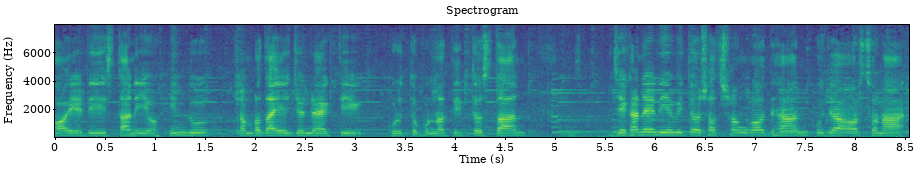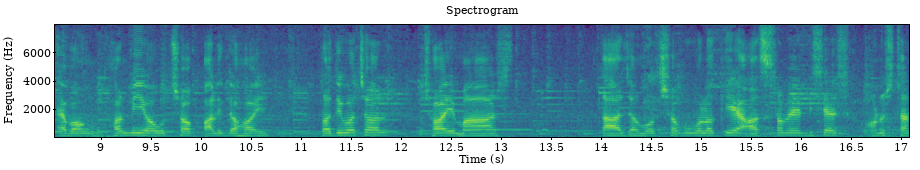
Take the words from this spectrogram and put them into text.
হয়। এটি স্থানীয় হিন্দু সম্প্রদায়ের জন্য একটি গুরুত্বপূর্ণ তীর্থস্থান, যেখানে নিয়মিত সৎসঙ্গ, ধ্যান, পূজা, অর্চনা এবং ধর্মীয় উৎসব পালিত হয়। প্রতি বছর ছয় মাস তার জন্মোৎসব উপলক্ষে আশ্রমে বিশেষ অনুষ্ঠান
